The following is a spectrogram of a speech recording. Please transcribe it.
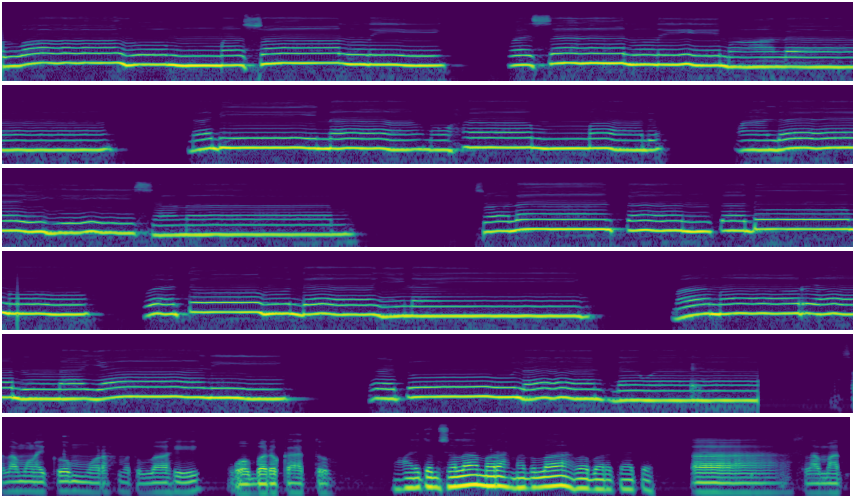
اللهم صل وسلم على نبينا محمد عليه السلام. صلاة تدور Assalamualaikum warahmatullahi wabarakatuh. Waalaikumsalam warahmatullahi wabarakatuh. Eh, selamat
